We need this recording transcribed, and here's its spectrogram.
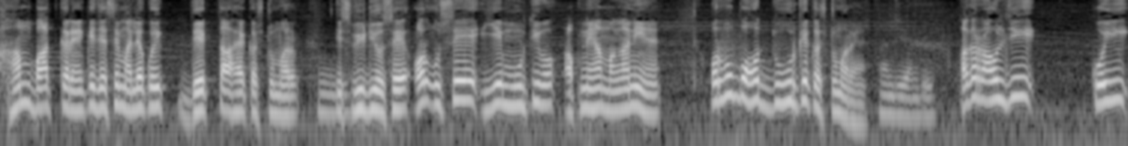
हम बात करें कि जैसे मान लिया कोई देखता है कस्टमर इस वीडियो से और उसे ये मूर्ति अपने यहाँ मंगानी है और वो बहुत दूर के कस्टमर हैं। हाँ जी हाँ जी। अगर राहुल जी कोई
